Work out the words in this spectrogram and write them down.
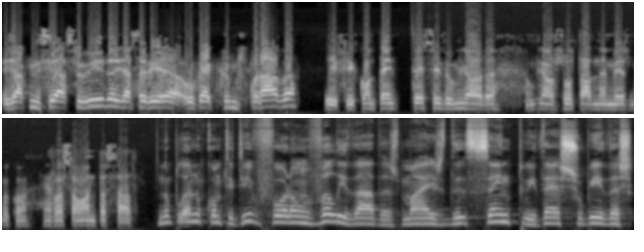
já conhecia a subida, já sabia o que é que me esperava, e fico contente de ter sido o melhor, o melhor resultado na mesma em relação ao ano passado. No plano competitivo foram validadas mais de 110 subidas.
